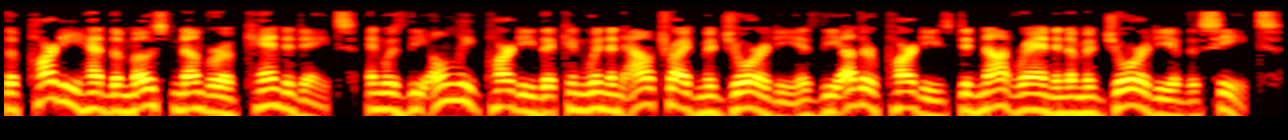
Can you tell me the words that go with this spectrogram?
The party had the most number of candidates, and was the only party that can win an outright majority as the other parties did not ran in a majority of the seats.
